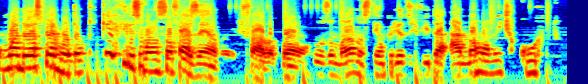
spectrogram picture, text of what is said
uma delas pergunta: o que, que aqueles humanos estão fazendo? Ele fala: bom, os humanos têm um período de vida anormalmente curto.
